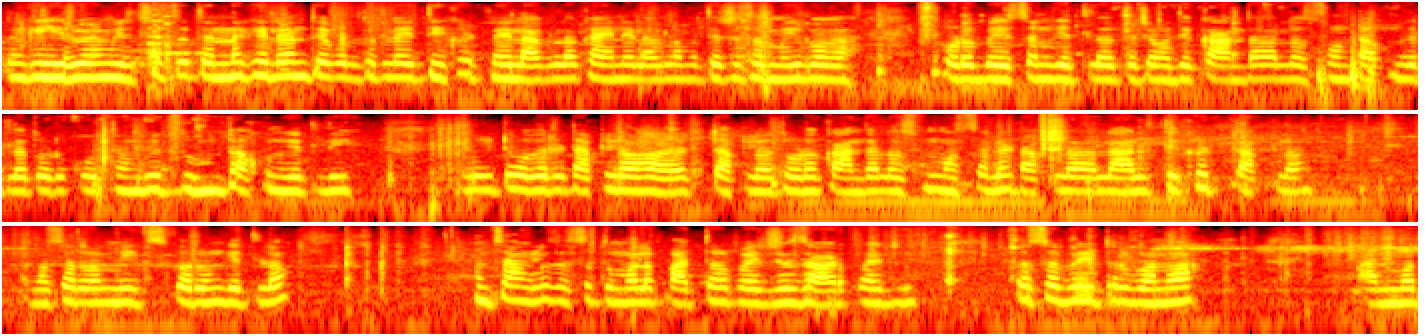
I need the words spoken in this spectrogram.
कारण की हिरव्या मिरचीचं त्यांना केलं आणि ते बोलतात लई तिखट नाही लागलं काय नाही लागलं. मग त्याच्यात मी बघा थोडं बेसन घेतलं त्याच्यामध्ये कांदा लसूण टाकून घेतला थोडी कोथिंबीर धुवून टाकून घेतली. मीठ वगैरे टाकलं हळद टाकलं थोडं कांदा लसूण मसाला टाकला लाल तिखट टाकलं. मग सर्व मिक्स करून घेतलं. आणि चांगलं जसं तुम्हाला पातळ पाहिजे जाड पाहिजे तसं बेटर बनवा. आणि मग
